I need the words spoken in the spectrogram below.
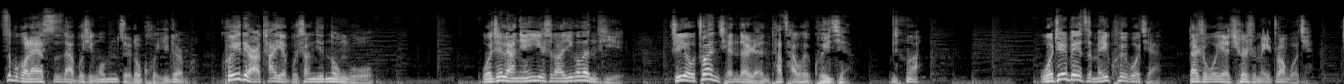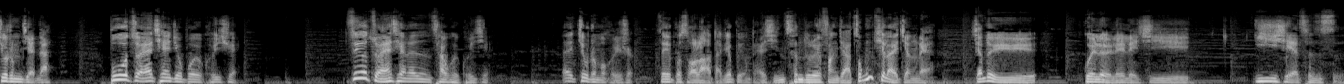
只不过呢，实在不行，我们最多亏点嘛，亏点他也不伤筋动骨。我这两年意识到一个问题，只有赚钱的人他才会亏钱，对吧？我这辈子没亏过钱，但是我也确实没赚过钱，就这么简单。不赚钱就不会亏钱，只有赚钱的人才会亏钱。哎，就这么回事。这也不说了，大家不用担心。成都的房价总体来讲呢。相对于国内的那些一线城市，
